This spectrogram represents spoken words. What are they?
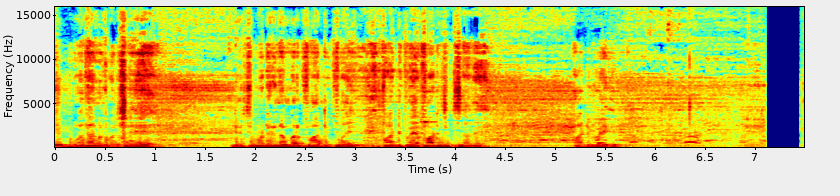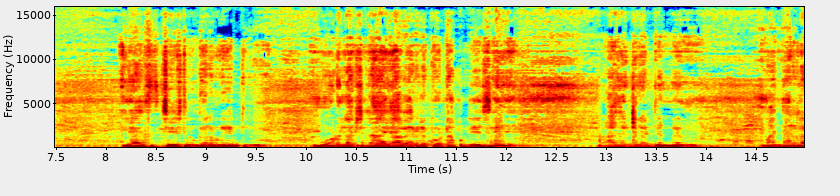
ఈ బోధనకు వచ్చే distributor number forty five forty five forty six అది. Forty five. ఎస్ చేసిన గర్వంగా చెప్తుంది మూడు లక్షల యాభై వేల కోట్లు అప్పు చేసి ప్రాజెక్టులు కట్టినాం మేము. మంజర్ల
